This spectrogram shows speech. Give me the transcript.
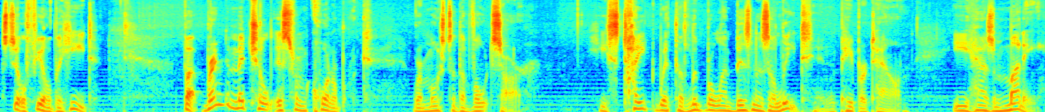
still feel the heat. But Brendan Mitchell is from Corner Brook, where most of the votes are. He's tight with the liberal and business elite in Papertown. He has money.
